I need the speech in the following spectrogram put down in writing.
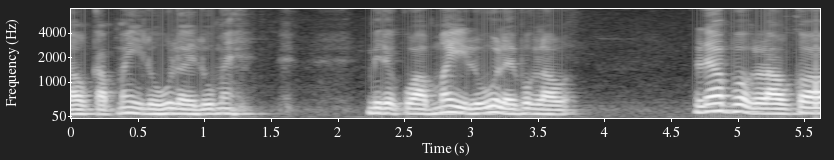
เรากลับไม่รู้เลยรู้ไหมมีแต่ความไม่รู้เลยพวกเรา แล้วพวกเราก็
